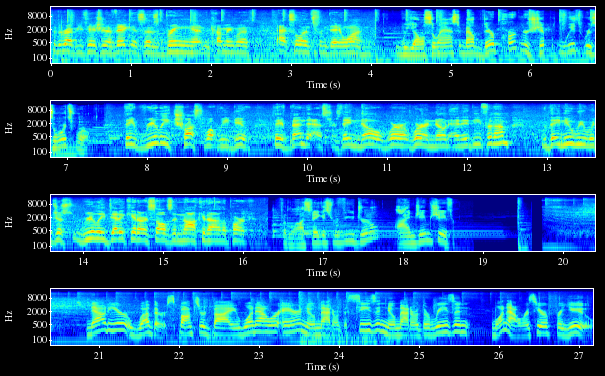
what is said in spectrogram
to the reputation of Vegas as bringing it and coming with excellence from day one. We also asked about their partnership with Resorts World. They really trust what we do. They've been to Esther's. They know we're, we're a known entity for them. They knew we would just really dedicate ourselves and knock it out of the park. For the Las Vegas Review Journal, I'm James Schaefer. Now to your weather, sponsored by One Hour Air. No matter the season, no matter the reason, One Hour is here for you.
